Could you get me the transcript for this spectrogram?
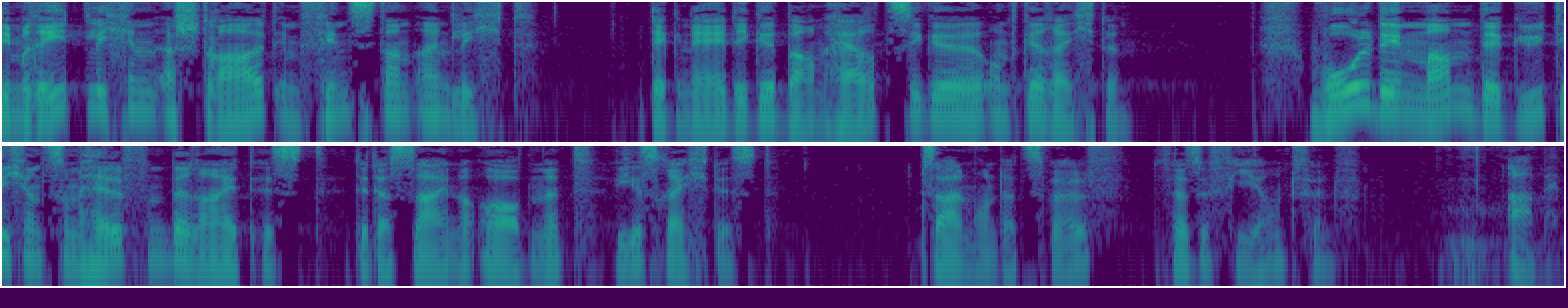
Dem Redlichen erstrahlt im Finstern ein Licht, der Gnädige, Barmherzige und Gerechte. Wohl dem Mann, der gütig und zum Helfen bereit ist, der das Seine ordnet, wie es recht ist. Psalm 112, Verse 4 und 5. Amen.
